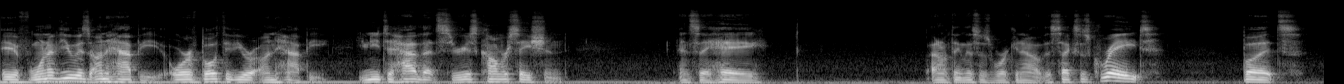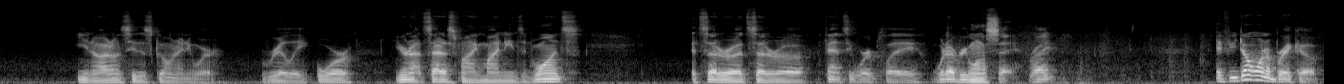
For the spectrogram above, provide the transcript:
if one of you is unhappy or if both of you are unhappy, you need to have that serious conversation and say, hey, I don't think this is working out. The sex is great, but, you know, I don't see this going anywhere, really. Or you're not satisfying my needs and wants, etc., etc., fancy wordplay, whatever you want to say, right? If you don't want to break up,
